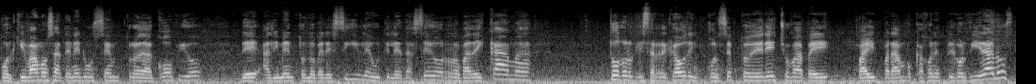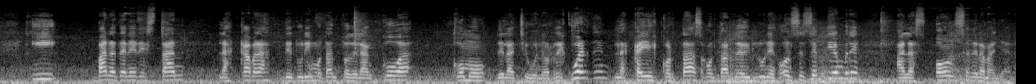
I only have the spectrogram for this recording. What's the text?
porque vamos a tener un centro de acopio de alimentos no perecibles, útiles de aseo, ropa de cama, todo lo que se recaude en concepto de derecho va a, ir para ambos cajones precordilleranos y van a tener stand las cámaras de turismo tanto de la ANCOA como de la Chihuahua. Recuerden, las calles cortadas a contar de hoy lunes 11 de septiembre a las 11 de la mañana.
